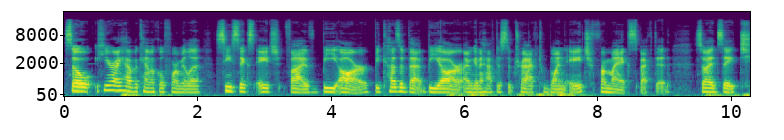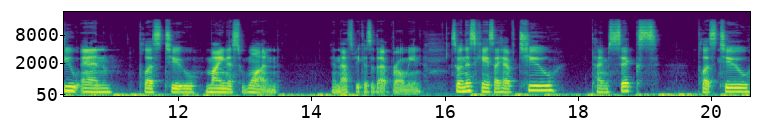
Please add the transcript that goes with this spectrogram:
So here I have a chemical formula C6H5Br. Because of that Br, I'm going to have to subtract 1H from my expected. So I'd say 2N plus 2 minus 1, and that's because of that bromine. So in this case, I have 2 times 6 plus 2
